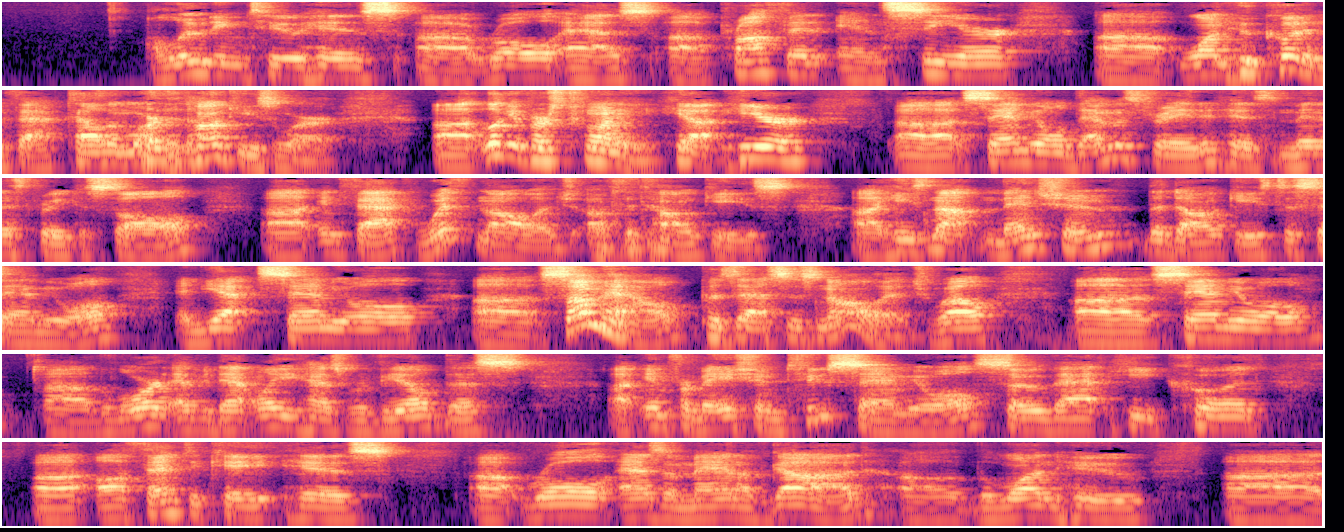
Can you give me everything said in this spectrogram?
alluding to his uh, role as a prophet and seer, uh, one who could, in fact, tell them where the donkeys were. Uh, look at verse 20. Here, uh, Samuel demonstrated his ministry to Saul, in fact, with knowledge of the donkeys. he's not mentioned the donkeys to Samuel, and yet Samuel uh, somehow possesses knowledge. Well, uh, Samuel, uh, the Lord evidently has revealed this uh, information to Samuel so that he could uh, authenticate his role as a man of God, the one who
